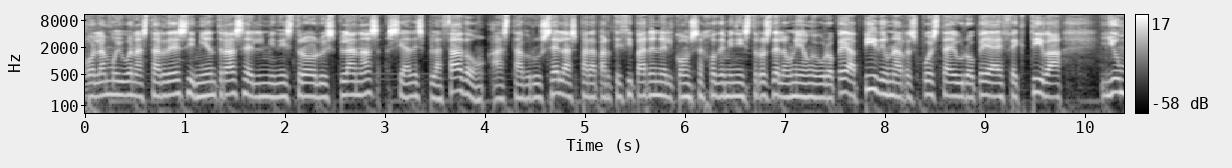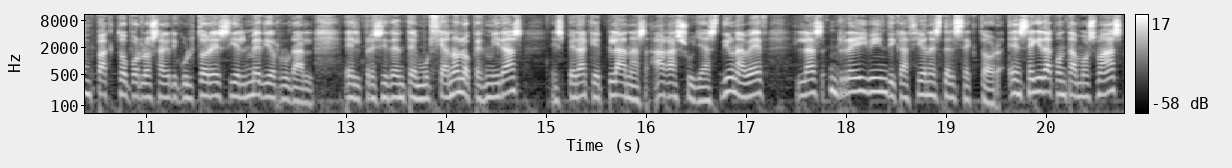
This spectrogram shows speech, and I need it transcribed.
Hola, muy buenas tardes. Y mientras el ministro Luis Planas se ha desplazado hasta Bruselas para participar en el Consejo de Ministros de la Unión Europea, pide una respuesta europea efectiva y un pacto por los agricultores y el medio rural. El presidente murciano López Miras espera que Planas haga suyas de una vez las reivindicaciones del sector. Enseguida contamos más.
